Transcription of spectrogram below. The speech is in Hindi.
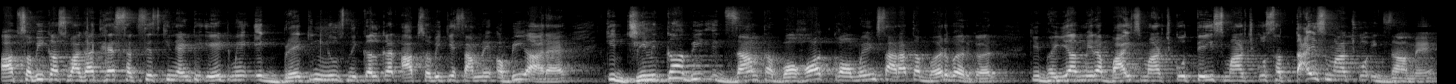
आप सभी का स्वागत है सक्सेस की 98 में एक ब्रेकिंग न्यूज़ निकलकर आप सभी के सामने अभी आ रहा है कि जिनका भी एग्ज़ाम था, बहुत कमेंट्स आ रहा था भर भर कर कि भैया मेरा 22 मार्च को 23 मार्च को 27 मार्च को एग्ज़ाम है।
